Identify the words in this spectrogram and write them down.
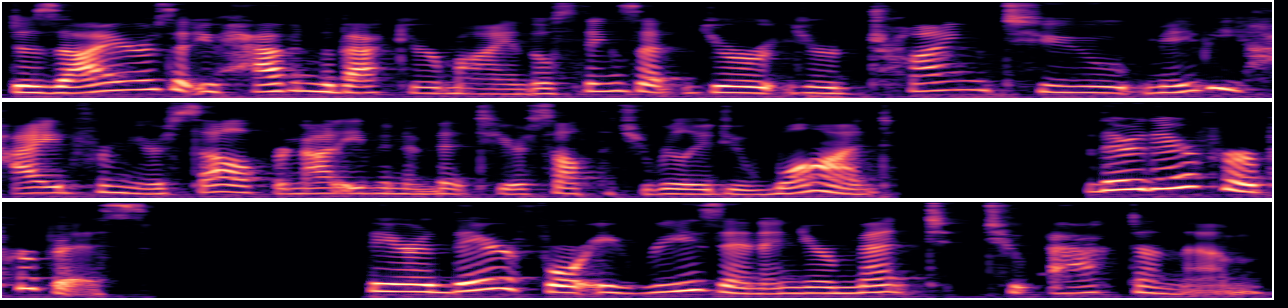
desires that you have in the back of your mind, those things that you're you're trying to maybe hide from yourself or not even admit to yourself that you really do want, they're there for a purpose. They are there for a reason and you're meant to act on them.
